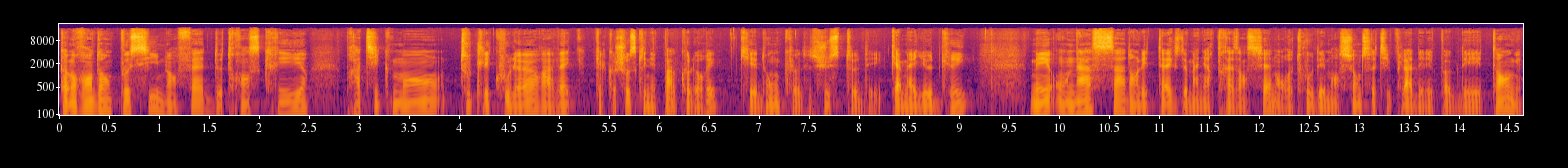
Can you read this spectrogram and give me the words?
comme rendant possible en fait de transcrire pratiquement toutes les couleurs avec quelque chose qui n'est pas coloré, qui est donc euh, juste des camailleux de gris. Mais on a ça dans les textes de manière très ancienne. On retrouve des mentions de ce type-là dès l'époque des Tang.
